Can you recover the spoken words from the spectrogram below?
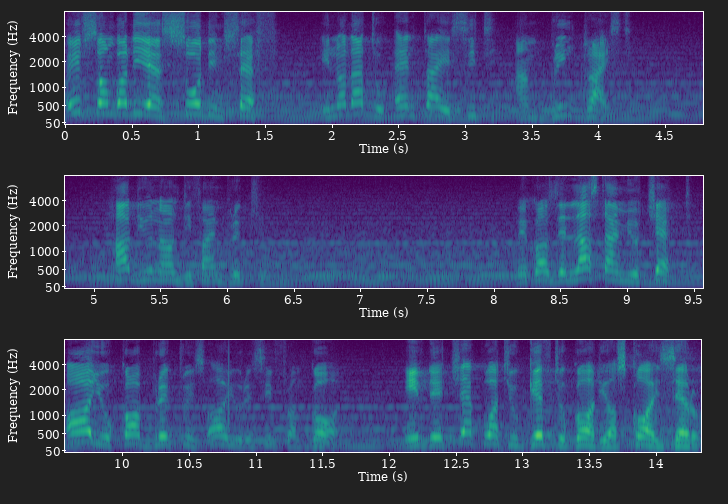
If somebody has sold himself in order to enter a city and bring Christ, how do you now define breakthrough? Because the last time you checked, all you call breakthrough is all you receive from God. If they check what you gave to God, your score is zero.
